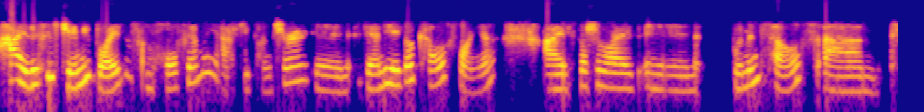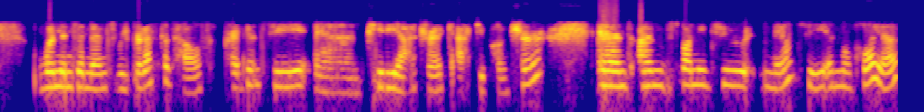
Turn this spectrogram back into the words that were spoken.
Hi, this is Jamie Boyd from Whole Family Acupuncture in San Diego, California. I specialize in women's health, um, women's and men's reproductive health, pregnancy, and pediatric acupuncture. And I'm responding to Nancy in La Jolla,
